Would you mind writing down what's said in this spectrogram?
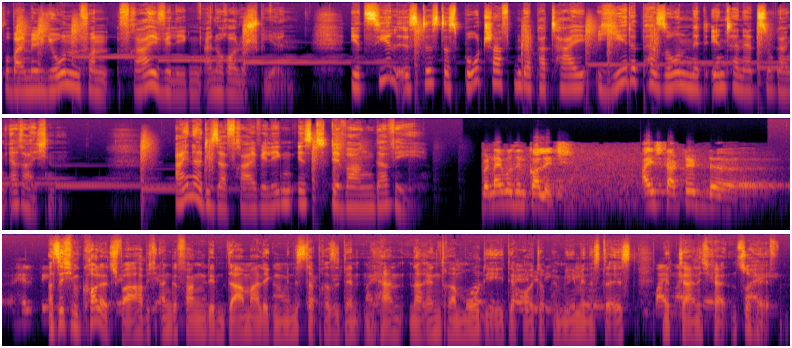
wobei Millionen von Freiwilligen eine Rolle spielen. Ihr Ziel ist es, dass Botschaften der Partei jede Person mit Internetzugang erreichen. Einer dieser Freiwilligen ist Devang Dave. When I was in college, I started uh als ich im College war, habe ich angefangen, dem damaligen Ministerpräsidenten Herrn Narendra Modi, der heute Premierminister ist, mit Kleinigkeiten zu helfen.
